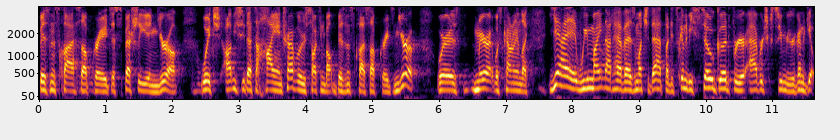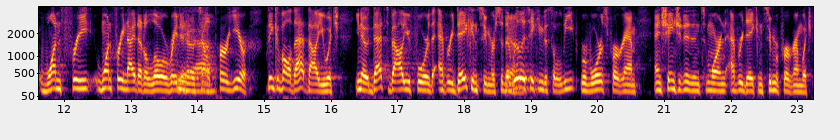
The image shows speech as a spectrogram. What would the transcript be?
business class upgrades, especially in Europe, which obviously that's a high end traveler who's talking about business class upgrades in Europe. Whereas Marriott was countering like, yeah, we might not have as much of that, but it's going to be so good for your average consumer. You're going to get one free, free night at a lower rated Yeah. hotel per year. Think of all that value, which, you know, that's value for the everyday consumer. So they're Yeah. really taking this elite rewards program and changing it into more an everyday consumer program, which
